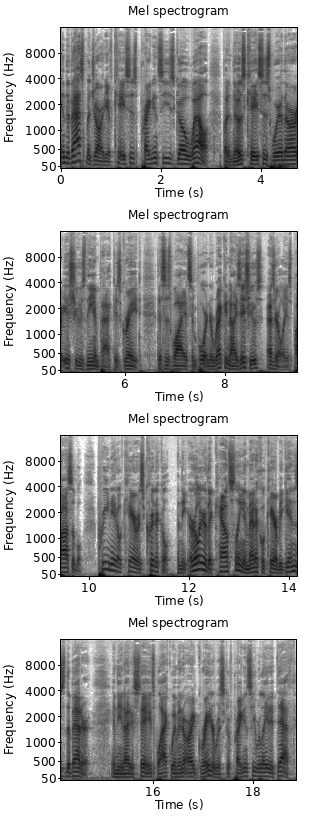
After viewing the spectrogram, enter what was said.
In the vast majority of cases, pregnancies go well, but in those cases where there are issues, the impact is great. This is why it's important to recognize issues as early as possible. Prenatal care is critical, and the earlier that counseling and medical care begins, the better. In the United States, black women are at greater risk of pregnancy related death.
